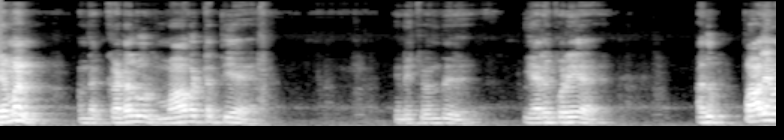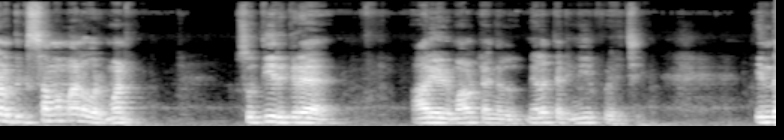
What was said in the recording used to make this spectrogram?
யமன் அந்த கடலூர் மாவட்டத்தையே இன்னைக்கு வந்து ஏறக்குறைய அது பாலைவனத்துக்கு சமமான ஒரு மண். சுற்றி இருக்கிற ஆறு ஏழு மாவட்டங்கள் நிலத்தடி நீர் போயிடுச்சு இந்த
